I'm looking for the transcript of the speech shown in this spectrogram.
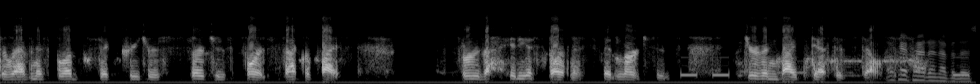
the ravenous blood-sick creature searches for its sacrifice. Through the hideous darkness it lurches, driven by death itself. Okay, I've had enough of this.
